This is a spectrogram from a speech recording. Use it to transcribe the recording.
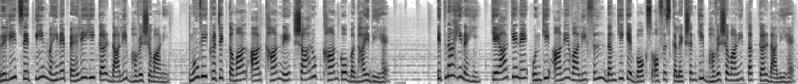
रिलीज़ से तीन महीने पहले ही कर डाली भविष्यवाणी। Movie critic Kamaal R Khan ने शाहरुख खान को बधाई दी है। इतना ही नहीं के आर के ने उनकी आने वाली फ़िल्म डंकी के बॉक्स ऑफ़िस कलेक्शन की भविष्यवाणी तक कर डाली है।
